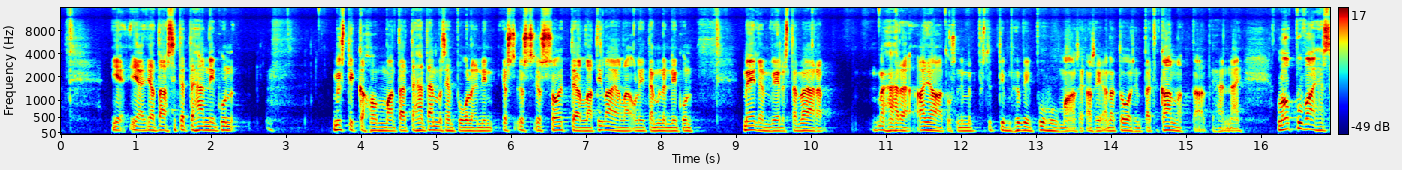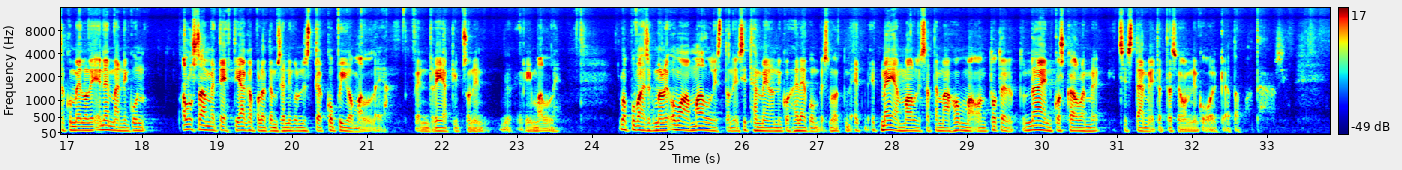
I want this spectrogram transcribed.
Ja, ja, ja taas sitten tähän niin kuin mystikkahommaan tai tähän tämmöiseen puoleen, niin jos, jos, jos soittajalla, tilaajalla oli tämmöinen niin kuin meidän mielestä väärä – väärä ajatus, niin me pystyttiin hyvin puhumaan se asia aina toisinpäin, että kannattaa tehdä näin. Loppuvaiheessa, kun meillä oli enemmän niin kuin, alussa me tehtiin aika paljon tämmöisiä niin kuin niin kopiomalleja, Fender ja Gibsonin eri malleja. Loppuvaiheessa, kun meillä oli oma mallisto, niin sittenhän meidän on niin kuin helpompi sanoa, että, että, että meidän mallissa tämä homma on toteutettu näin, koska olemme itse sitä mieltä, että se on niin kuin oikea tapa tähän asiaan.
